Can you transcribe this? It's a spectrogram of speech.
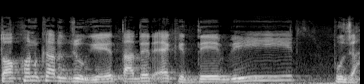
তখনকার যুগে তাদের এক দেবীর পূজা।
